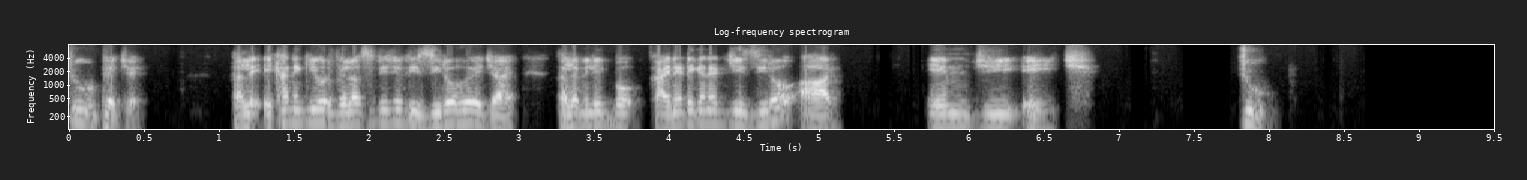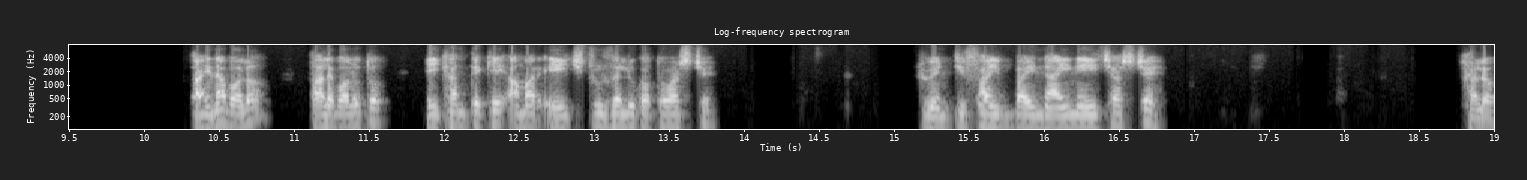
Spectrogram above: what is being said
টু উঠেছে। তাহলে এখানে কি ওর ভেলোসিটি যদি জিরো হয়ে যায় তাহলে আমি লিখব কাইনেটিক এনার্জি জিরো আর এম জি এইচ টু তাই না বলো? তাহলে বলো তো এইখান থেকে আমার এইচ টুর ভ্যালু কত আসছে? Twenty five by nine h আসছে? হ্যালো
